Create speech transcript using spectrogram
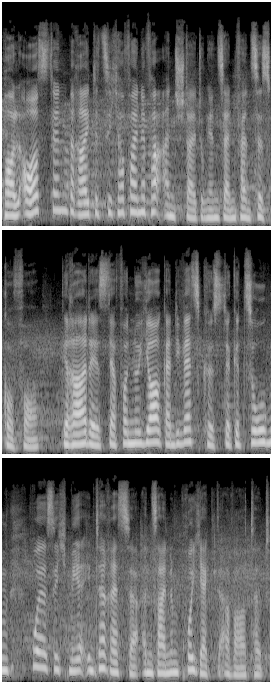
Paul Austin bereitet sich auf eine Veranstaltung in San Francisco vor. Gerade ist er von New York an die Westküste gezogen, wo er sich mehr Interesse an seinem Projekt erwartet.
